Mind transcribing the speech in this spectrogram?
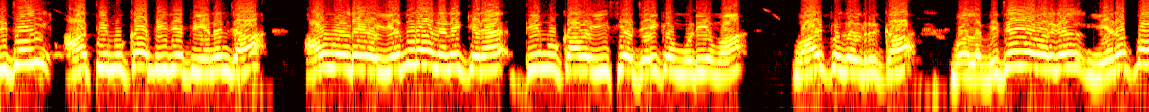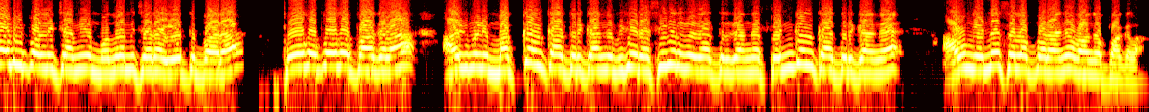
விஜய் அதிமுக பிஜேபி இணைஞ்சா அவங்களுடைய எதிரா நினைக்கிற திமுகவை ஈஸியா ஜெயிக்க முடியுமா? வாய்ப்புகள் இருக்கா? முதல்ல விஜய் அவர்கள் எடப்பாடி பழனிசாமியை முதலமைச்சரா ஏத்துப்பாரா? போக போக பார்க்கலாம். அதுக்கு மக்கள் காத்திருக்காங்க விஜய் ரசிகர்கள் காத்திருக்காங்க பெண்கள் காத்திருக்காங்க. அவங்க என்ன சொல்ல போறாங்க வாங்க பார்க்கலாம்.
